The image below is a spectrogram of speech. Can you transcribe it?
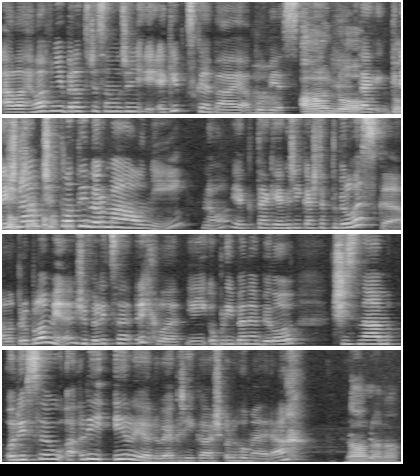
Ale hlavně, bratře, samozřejmě i egyptské báje a pověsti. Ano, Tak když to, to nám četla ty normální, no, jak, tak jak říkáš, tak to bylo hezké, ale problém je, že velice rychle její oblíbené bylo číst nám Odiseu a Iliadu, jak říkáš, od Homéra. No, no, no.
